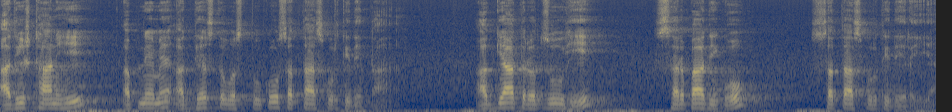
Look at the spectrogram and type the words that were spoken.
अधिष्ठान ही अपने में अध्यस्त वस्तु को सत्ता स्फूर्ति देता है। अज्ञात रज्जु ही सर्पादि को सत्ता स्फूर्ति दे रही है।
